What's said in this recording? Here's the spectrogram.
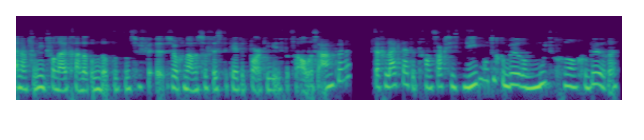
En er niet vanuit gaan dat omdat het een eh, zogenaamde sophisticated party is, dat ze alles aankunnen. Tegelijkertijd, de transacties die moeten gebeuren, moeten gewoon gebeuren.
